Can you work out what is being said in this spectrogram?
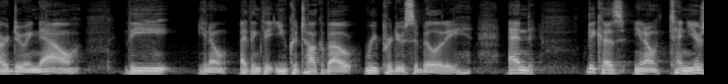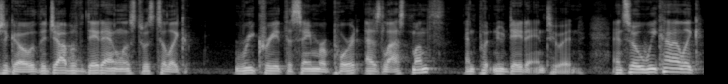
are doing now. The you know, I think that you could talk about reproducibility. And because, you know, 10 years ago, the job of a data analyst was to like recreate the same report as last month and put new data into it. And so we kind of like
